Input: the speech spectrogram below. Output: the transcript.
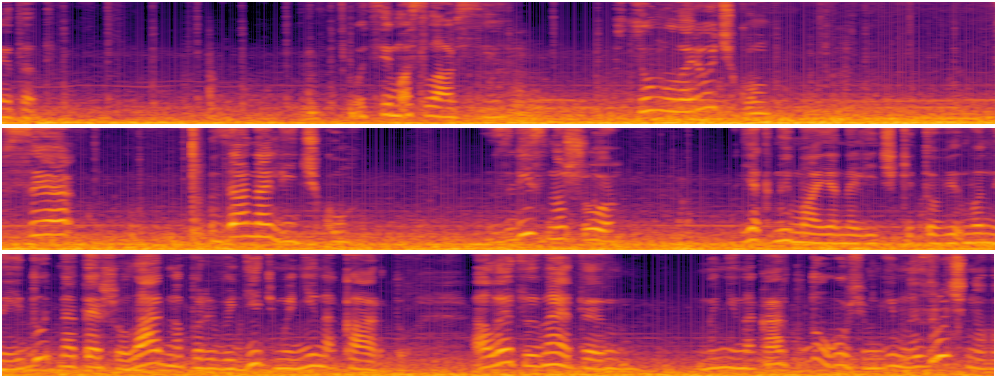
этот, оці масла всі, в цьому ларьочку все за налічку. Звісно, що як немає налічки, то вони йдуть на те, що ладно, переведіть мені на карту. Але це, знаєте, мені на карту, ну, в общем, їм незручно.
